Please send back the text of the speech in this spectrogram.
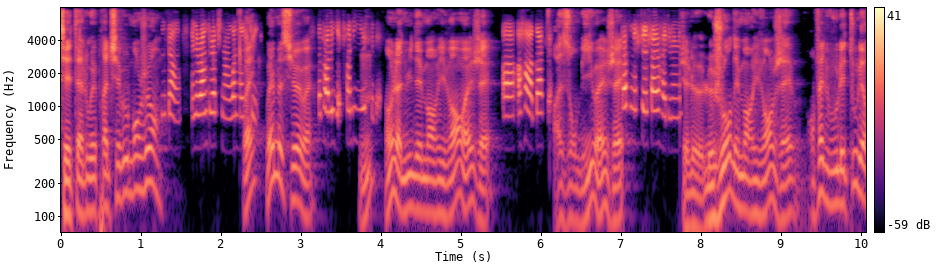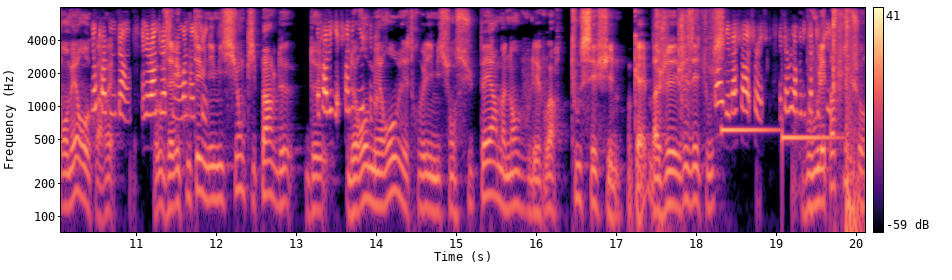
C'est alloué près de chez vous, bonjour ouais, monsieur, ouais. Hmm. Oh, la nuit des morts vivants, ouais, j'ai. Ah, zombie, ouais, j'ai. J'ai le, jour des morts vivants, j'ai. En fait, vous voulez tous les Romero, quoi, ouais. Vous avez écouté une émission qui parle de, de, de Romero, vous avez trouvé l'émission super, maintenant vous voulez voir tous ces films. Ok, bah je, les- ai tous. Vous voulez pas Creepshow?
